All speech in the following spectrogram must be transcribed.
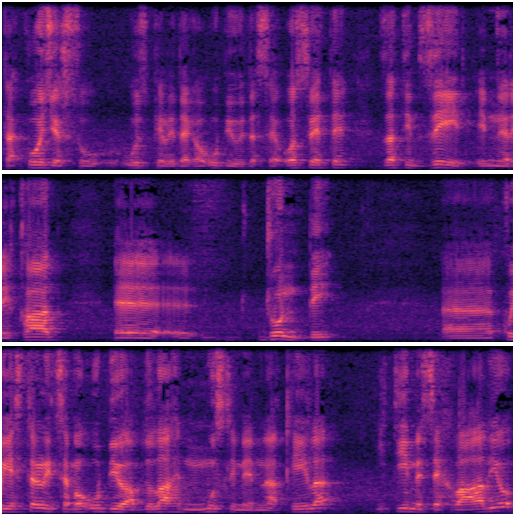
Također su uspjeli da ga ubiju i da se osvete. Zatim Zaid ibn Riqad, e, Džundi, e, koji je strelicama ubio Abdullah ibn Muslim ibn Aqila i time se hvalio,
